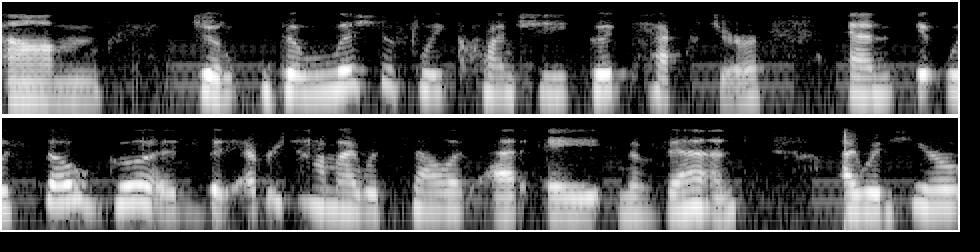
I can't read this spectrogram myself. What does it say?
um, de- deliciously crunchy, good texture, and it was so good that every time I would sell it at a, an event, I would hear,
